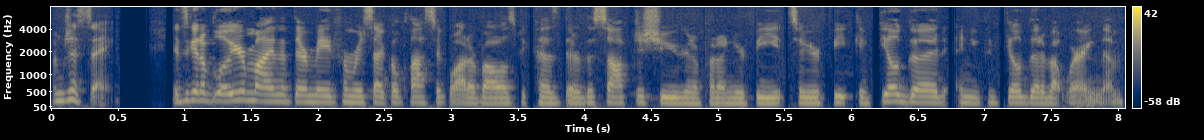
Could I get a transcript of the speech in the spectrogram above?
I'm just saying. It's going to blow your mind that they're made from recycled plastic water bottles because they're the softest shoe you're going to put on your feet. So your feet can feel good and you can feel good about wearing them.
